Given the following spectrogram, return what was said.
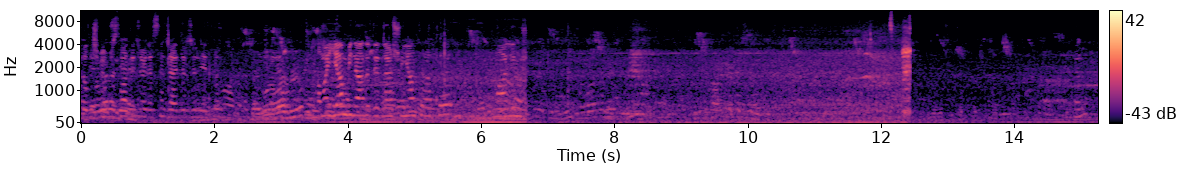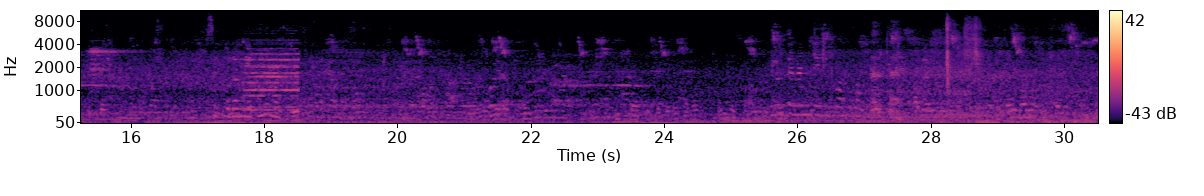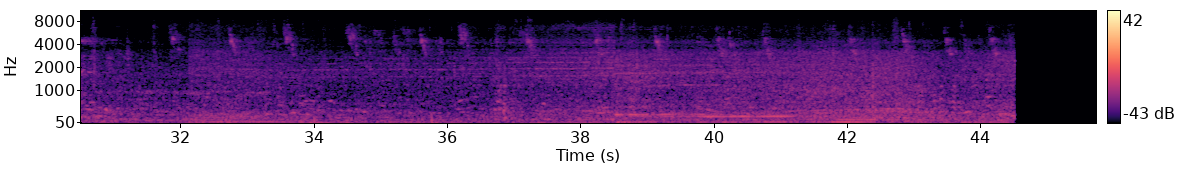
Çalışmıyoruz sadece öylesine caydırıcı niyetle. Ama yan binada dediler şu yan tarafta maliye Thank you.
